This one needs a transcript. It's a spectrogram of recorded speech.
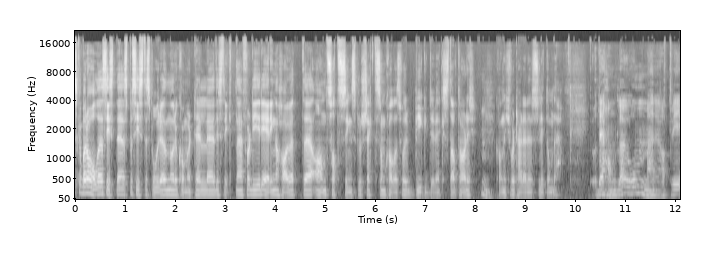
skal bare holde siste, siste sporet når det kommer til eh, distriktene. Fordi regjeringa har jo et eh, annet satsingsprosjekt som kalles for bygdevekstavtaler. Mm. Kan du ikke fortelle oss litt om det? Det handler jo om at vi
